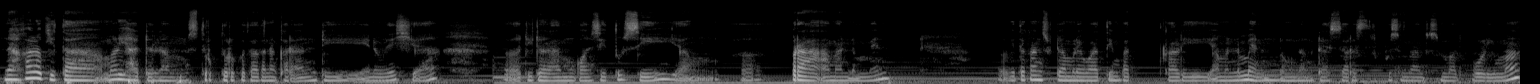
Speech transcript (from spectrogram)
Nah, kalau kita melihat dalam struktur ketatanegaraan di Indonesia, eh, di dalam konstitusi yang eh, pra amandemen, kita kan sudah melewati empat kali amandemen Undang-Undang Dasar 1945,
